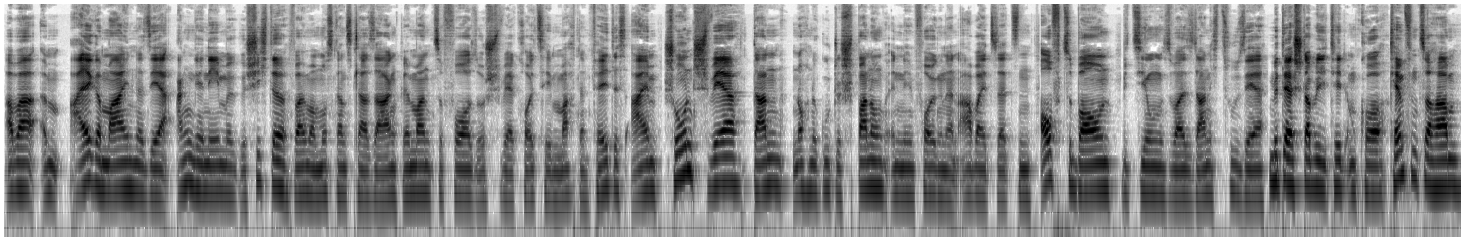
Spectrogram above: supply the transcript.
Aber im Allgemeinen eine sehr angenehme Geschichte, weil man muss ganz klar sagen, wenn man zuvor so schwer Kreuzheben macht, dann fällt es einem schon schwer, dann noch eine gute Spannung in den folgenden Arbeitssätzen aufzubauen, beziehungsweise da nicht zu sehr mit der Stabilität im Chor kämpfen zu haben.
